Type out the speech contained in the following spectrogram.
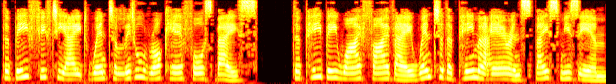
The B-58 went to Little Rock Air Force Base. The PBY-5A went to the Pima Air and Space Museum.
